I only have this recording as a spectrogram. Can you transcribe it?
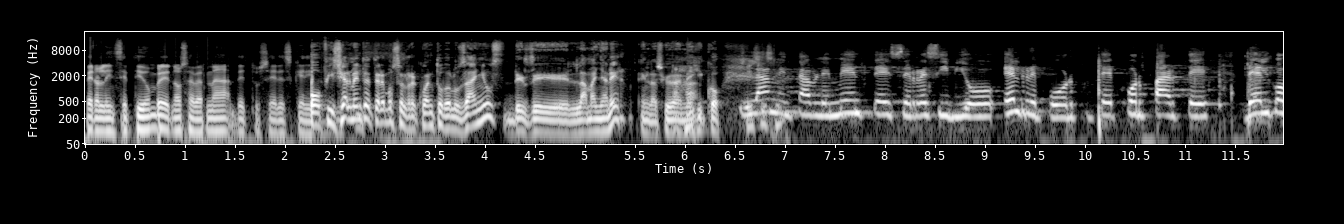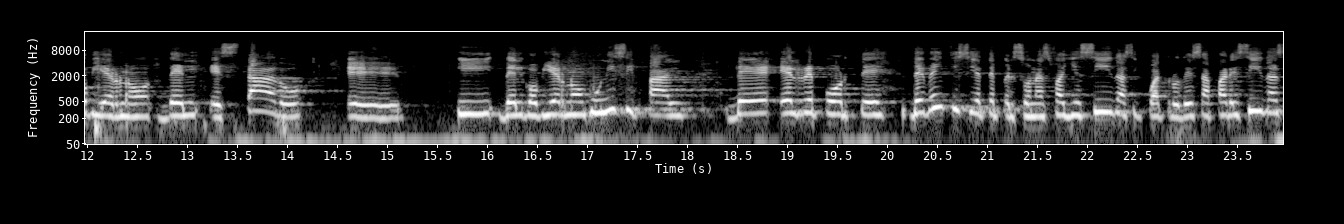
pero la incertidumbre de no saber nada de tus seres queridos. Oficialmente tenemos el recuento de los daños desde la mañanera en la Ciudad de México. Lamentablemente se recibió el reporte por parte del gobierno del estado eh, y del gobierno municipal de el reporte de 27 personas fallecidas y cuatro desaparecidas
